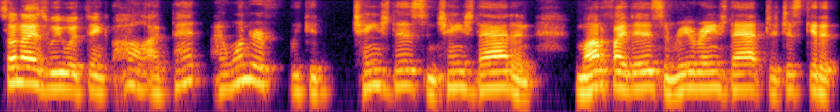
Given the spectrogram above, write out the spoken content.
sometimes we would think oh i bet i wonder if we could change this and change that and modify this and rearrange that to just get it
